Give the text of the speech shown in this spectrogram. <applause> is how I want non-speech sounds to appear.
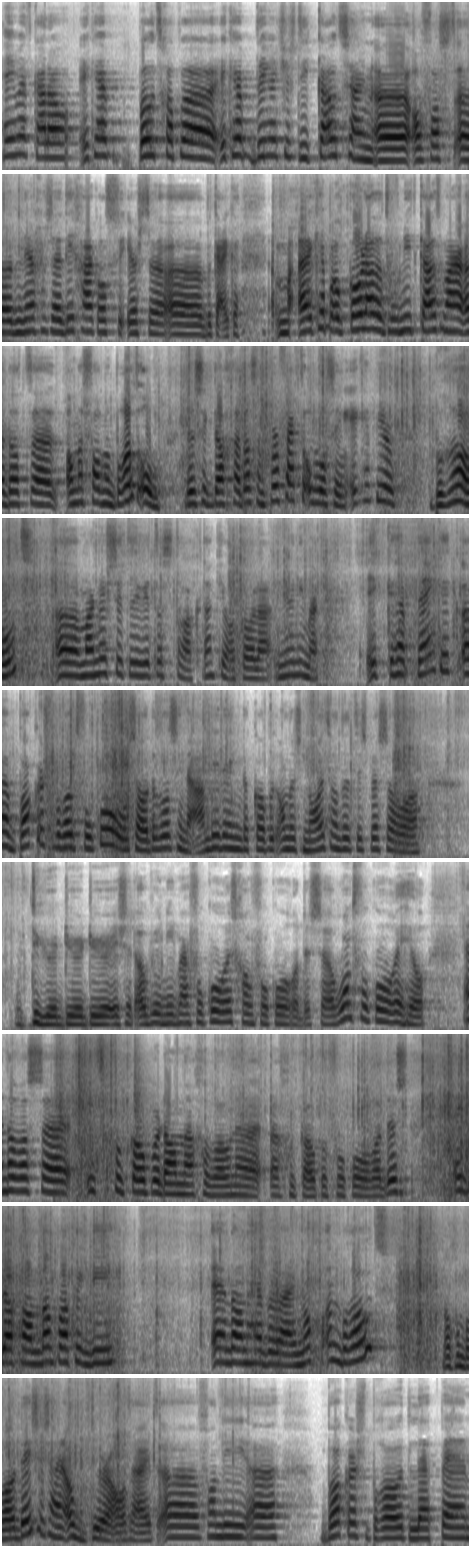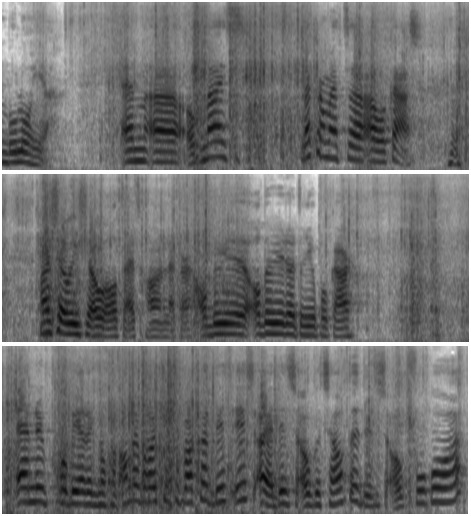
Hey met Carlo, ik heb boodschappen, ik heb dingetjes die koud zijn uh, alvast uh, neergezet. Die ga ik als eerste uh, bekijken. Maar, ik heb ook cola, dat hoeft niet koud, maar dat, anders valt mijn brood om. Dus ik dacht, dat is een perfecte oplossing. Ik heb hier brood, maar nu zit hij weer te strak. Dankjewel cola, nu niet meer. Ik heb denk ik bakkersbrood volkoren of zo. Dat was in de aanbieding, dat koop ik anders nooit, want het is best wel duur, duur, duur is het ook weer niet. Maar volkoren is gewoon volkoren. Dus uh, rond volkoren heel. En dat was uh, iets goedkoper dan uh, gewone goedkope volkoren. Dus ik dacht van, dan pak ik die. En dan hebben wij nog een brood. Nog een brood. Deze zijn ook duur altijd. van die bakkersbrood Le Pen Bologna. En ook nice. Lekker met oude kaas. <laughs> maar sowieso altijd gewoon lekker. Al doe je, al doe je er drie op elkaar. En nu probeer ik nog een ander broodje te bakken. Dit is, oh ja, dit is ook hetzelfde. Dit is ook volkoren.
